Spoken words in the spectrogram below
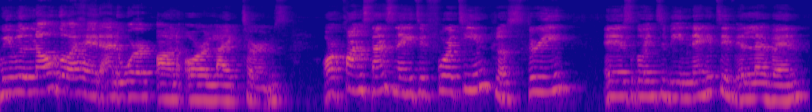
We will now go ahead and work on our like terms. Our constants, negative 14 plus 3 is going to be negative 11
